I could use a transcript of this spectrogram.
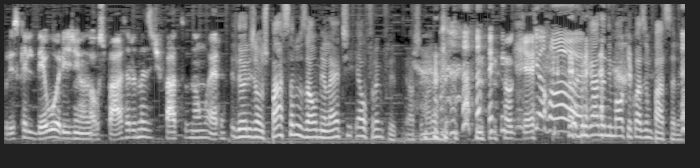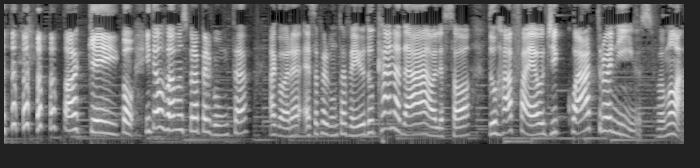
Por isso que ele deu origem aos pássaros, mas de fato não era. Ele deu origem aos pássaros, ao omelete e ao frango frito. Eu acho maravilhoso. ok? Que horror! Obrigado, animal, que é quase um pássaro. ok. Bom, então vamos pra pergunta. Agora, essa pergunta veio do Canadá, olha só, do Rafael, de 4 aninhos. Vamos lá.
